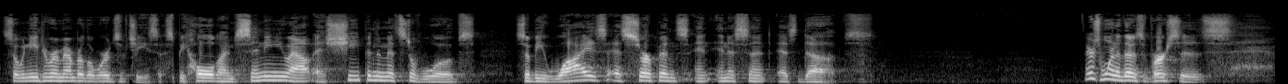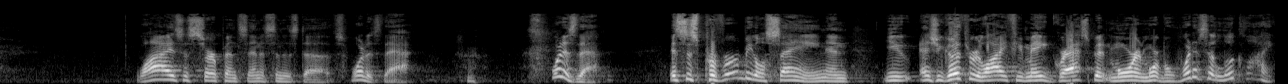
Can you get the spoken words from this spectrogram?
So we need to remember the words of Jesus Behold, I'm sending you out as sheep in the midst of wolves, so be wise as serpents and innocent as doves. There's one of those verses Wise as serpents, innocent as doves. What is that? what is that? It's this proverbial saying, and you, as you go through life, you may grasp it more and more, but what does it look like?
